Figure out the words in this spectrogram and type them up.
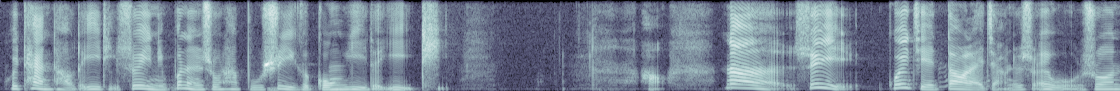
会探讨的议题，所以你不能说它不是一个公益的议题。好，那所以归结到来讲，就是，哎，我说，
